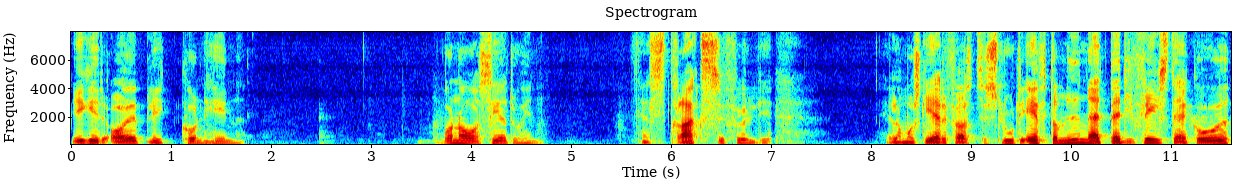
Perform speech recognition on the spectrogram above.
ikke et øjeblik, kun hende. Hvornår ser du hende? Ja, straks selvfølgelig. Eller måske er det først til slut efter midnat, da de fleste er gået,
